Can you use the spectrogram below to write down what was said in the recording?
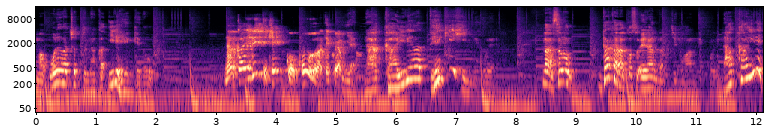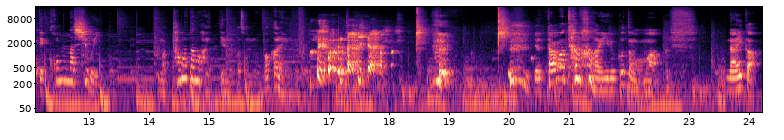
まあ、俺はちょっと中入れへんけど、中入れって結構高度なテクやもんな。いや、中入れはできひんね、これ。まあ、その、だからこそ選んだっていうのもあんねん。これ、中入れてこんな渋いと。まあ、たまたま入ってるのか、そんな分からへんけど。いやたまたま入ることもまあないか。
